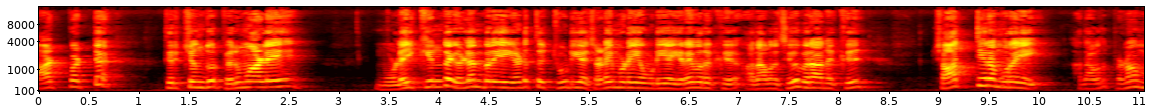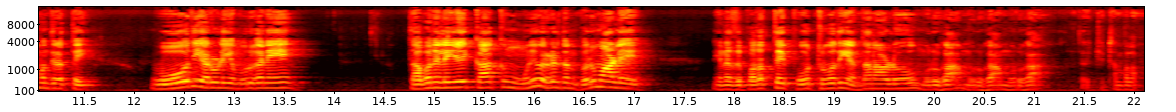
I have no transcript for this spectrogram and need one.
ஆட்பட்ட திருச்செந்தூர் பெருமாளே முளைக்கின்ற இளம்பெறையை எடுத்துச் சூடிய சடைமுடைய உடைய இறைவருக்கு அதாவது சிவபிரானுக்கு சாத்திர முறையை அதாவது பிரணவ மந்திரத்தை ஓதி அருளிய முருகனே தவநிலையை காக்கும் முனிவர்கள் தம் பெருமாளே எனது பதத்தை போற்றுவது எந்த நாளோ? முருகா முருகா முருகா. திருச்சிற்றம்பலம்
